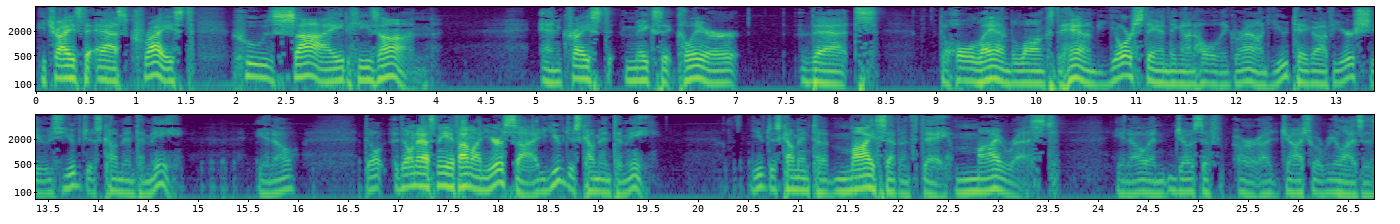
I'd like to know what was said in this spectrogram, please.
he tries to ask Christ whose side he's on, and Christ makes it clear that the whole land belongs to him. You're standing on holy ground. You take off your shoes. You've just come into me. You know, don't don't ask me if I'm on your side. You've just come into me you've just come into my seventh day, my rest. You know, and Joseph or uh, Joshua realizes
